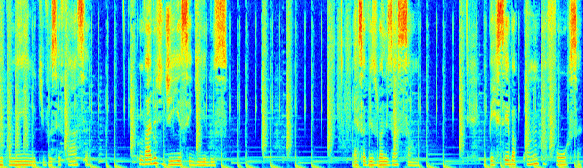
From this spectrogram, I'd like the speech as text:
Recomendo que você faça por vários dias seguidos essa visualização. E perceba quanta força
